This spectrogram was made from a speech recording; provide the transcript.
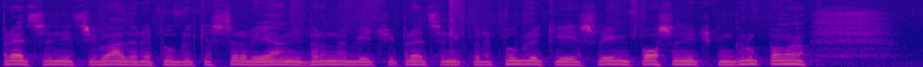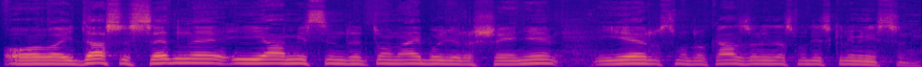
predsjednici vlade Republike Srbije, Jani Brnabić i predsjednik Republike i svim poslaničkim grupama, ovaj, da se sedne i ja mislim da je to najbolje rešenje jer smo dokazali da smo diskriminisani.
